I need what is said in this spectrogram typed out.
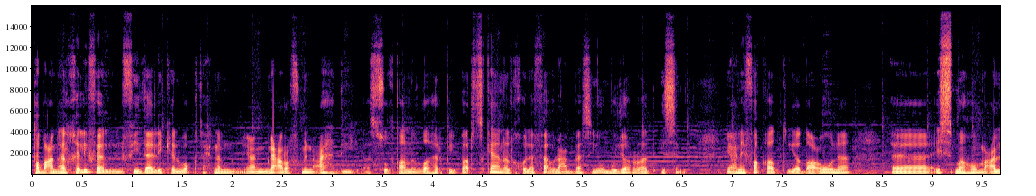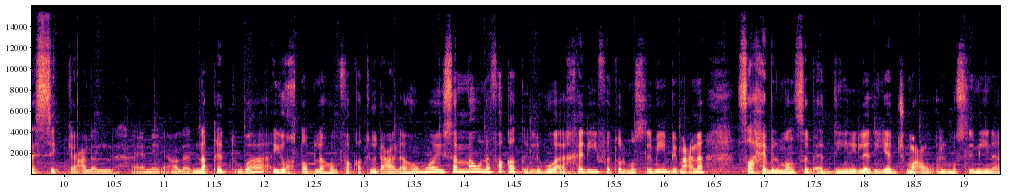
طبعا الخليفة في ذلك الوقت إحنا يعني نعرف من عهد السلطان الظاهر بيبرس كان الخلفاء العباسيون مجرد اسم. يعني فقط يضعون اسمهم على السكة على يعني على النقد ويخطب لهم فقط يدعى لهم ويسمون فقط اللي هو خليفة المسلمين بمعنى صاحب المنصب الديني الذي يجمع المسلمين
